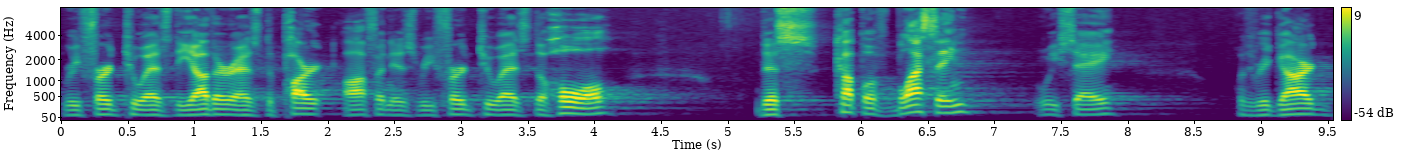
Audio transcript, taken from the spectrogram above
referred to as the other, as the part, often is referred to as the whole. This cup of blessing, we say, with regard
